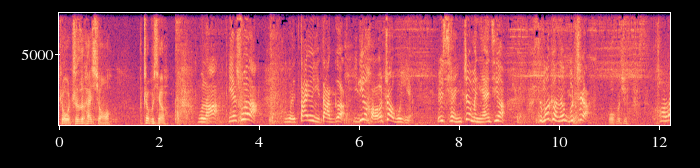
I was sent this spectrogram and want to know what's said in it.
这我侄子还小，这不行。五郎，别说了，我答应你大哥，一定好好照顾你。而且你这么年轻，怎么可能不治？我不去。好了，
